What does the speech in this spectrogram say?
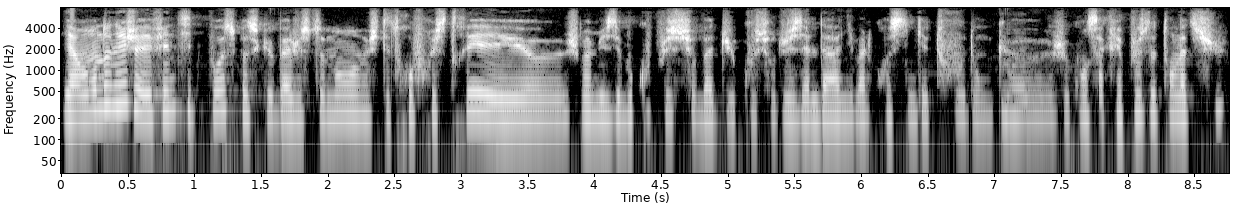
il y a un moment donné, j'avais fait une petite pause parce que bah justement, j'étais trop frustrée et euh, je m'amusais beaucoup plus sur bah du coup sur du Zelda, Animal Crossing et tout, donc euh, je consacrais plus de temps là-dessus.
